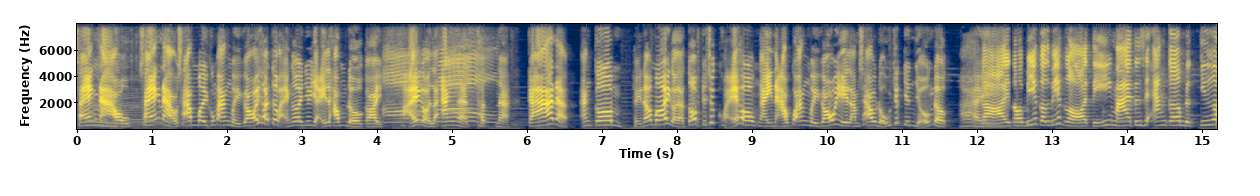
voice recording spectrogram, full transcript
Sáng nào Sáng nào Sammy cũng ăn mì gói hết các bạn ơi. Như vậy là không được rồi. Phải gọi là ăn nè thịt nè cá nè ăn cơm thì nó mới gọi là tốt cho sức khỏe hơn. Ngày nào có ăn mì gói vậy làm sao đủ chất dinh dưỡng được? Ai... Rồi, tôi biết, tôi biết rồi. Tí mai tôi sẽ ăn cơm được chưa?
